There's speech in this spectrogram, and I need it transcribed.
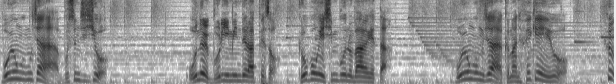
모용공자 무슨 짓이오? 오늘 무리민들 앞에서 교봉의 신분을 말하겠다. 모용공자 그만 회개해요. 흥,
